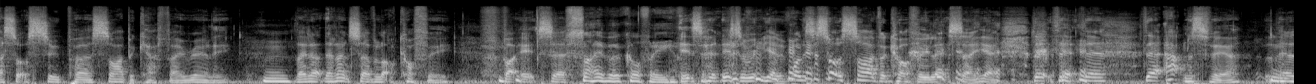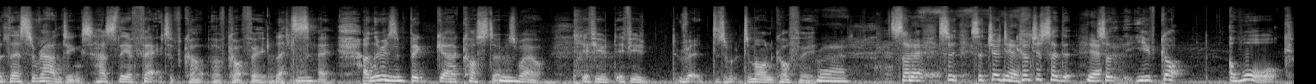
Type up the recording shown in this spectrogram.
a sort of super cyber cafe. Really, Mm. they don't they don't serve a lot of coffee, but it's a, Cyber coffee. it's a, it's a yeah well it's a sort of cyber coffee. Let's say yeah, their their, their atmosphere. Hmm. Their, their surroundings has the effect of co- of coffee, let's hmm. say, and there is a hmm. big uh, Costa as well. If you if you demand coffee, Right. so, So- so, Jojo, yes. can I just say that? Yeah. So, you've got a walk,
